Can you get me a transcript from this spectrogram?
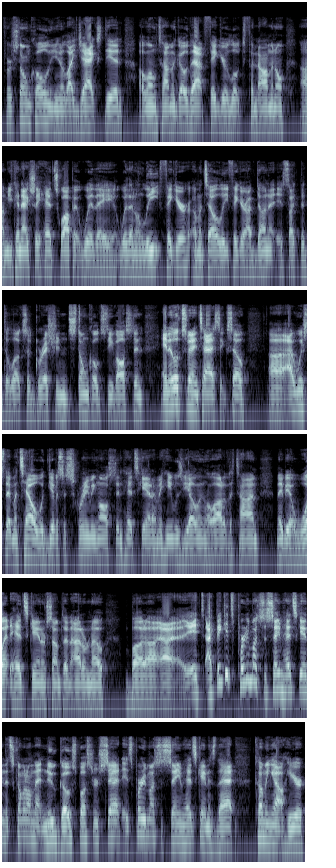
for Stone Cold, you know, like Jakks did a long time ago. That figure looked phenomenal. Um, you can actually head swap it with a with an Elite figure, a Mattel Elite figure. I've done it. It's like the deluxe aggression Stone Cold Steve Austin, and it looks fantastic. So uh, I wish that Mattel would give us a screaming Austin head scan. I mean, he was yelling a lot of the time, maybe a what head scan or something. I don't know. But uh, I, it, I think it's pretty much the same head scan that's coming on that new Ghostbusters set. It's pretty much the same head scan as that coming out here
